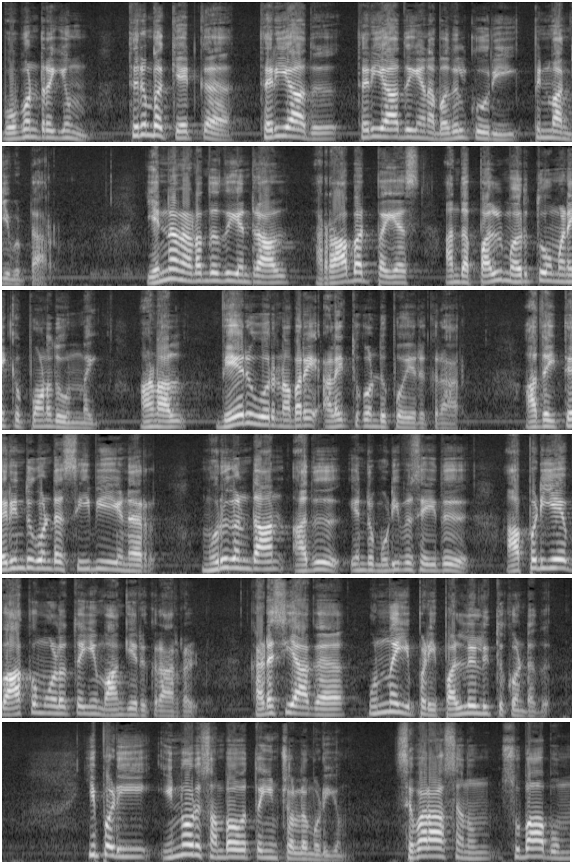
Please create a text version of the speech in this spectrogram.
ஒவ்வொன்றையும் திரும்ப கேட்க தெரியாது தெரியாது என பதில் கூறி பின்வாங்கிவிட்டார். என்ன நடந்தது என்றால் ராபர்ட் பயஸ் அந்த பல் மருத்துவமனைக்கு போனது உண்மை. ஆனால் வேறு ஒரு நபரை அழைத்து கொண்டு போயிருக்கிறார். அதை தெரிந்து கொண்ட சிபிஐயினர் முருகன்தான் அது என்று முடிவு செய்து அப்படியே வாக்குமூலத்தையும் வாங்கியிருக்கிறார்கள். கடைசியாக உண்மை இப்படி பல்லெளித்து கொண்டது. இப்படி இன்னொரு சம்பவத்தையும் சொல்ல முடியும். சிவராசனும் சுபாபும்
